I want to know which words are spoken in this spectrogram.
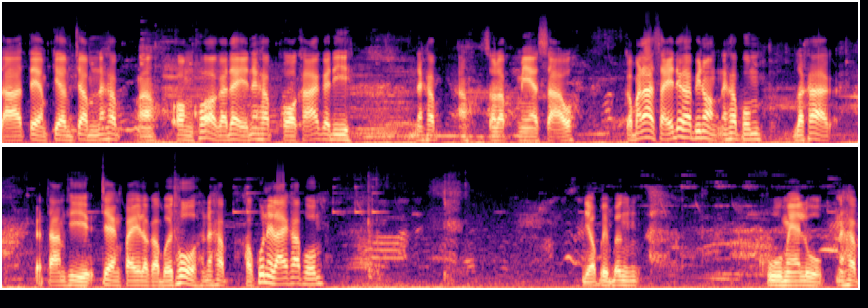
ตาแต้มแก้มจำนะครับอ่าอ่องข้อก็ได้นะครับคอขาก็ดีนะครับเอาสำหรับแม่สาวกำมะละไสเด้อครับพี่น้องนะครับ ผมราคา ก็ตามที่แจ้งไปแล้วก็เบอร์โทรนะครับขอบคุณในไลน์ครับผม เดี๋ยวไปเบิ้งครูแม่ลูกนะครับ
